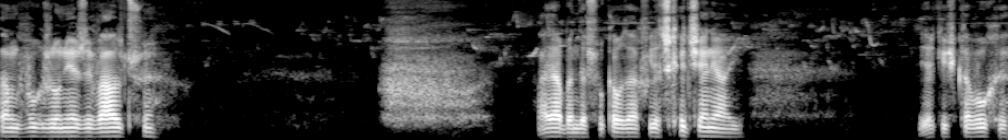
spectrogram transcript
Tam dwóch żołnierzy walczy. A ja będę szukał za chwileczkę cienia i jakieś kawuchy.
